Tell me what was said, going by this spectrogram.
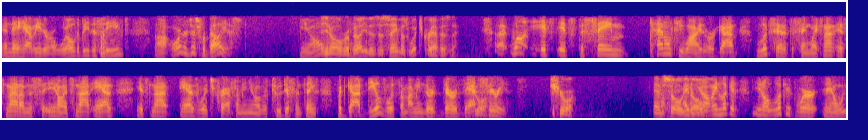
and they have either a will to be deceived, uh, or they're just rebellious. You know. You know, rebellion is the same as witchcraft, isn't it? Uh, well, it's it's the same penalty wise, or God looks at it the same way. It's not it's not on the you know it's not as it's not as witchcraft. I mean you know they're two different things, but God deals with them. I mean they're they're that Sure. serious. Sure. And so, you And, know, I mean look at you know look at where you know we,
